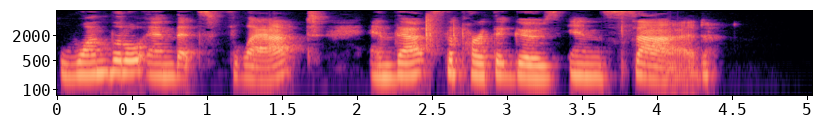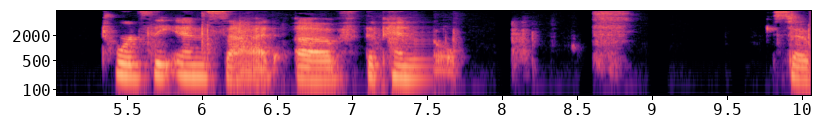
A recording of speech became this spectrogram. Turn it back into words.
one little end that's flat, and that's the part that goes inside, towards the inside of the pinwheel. So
